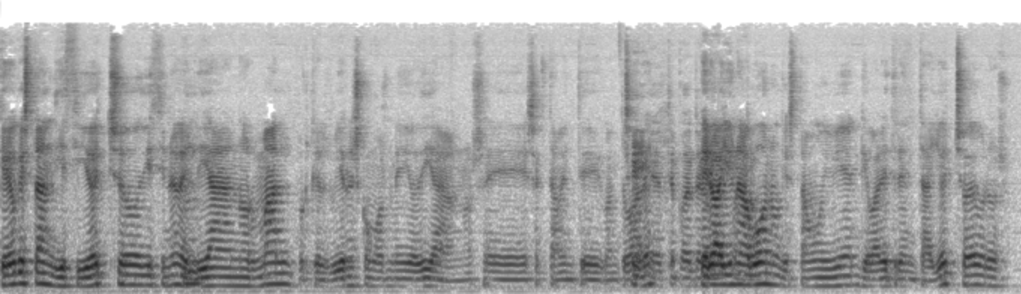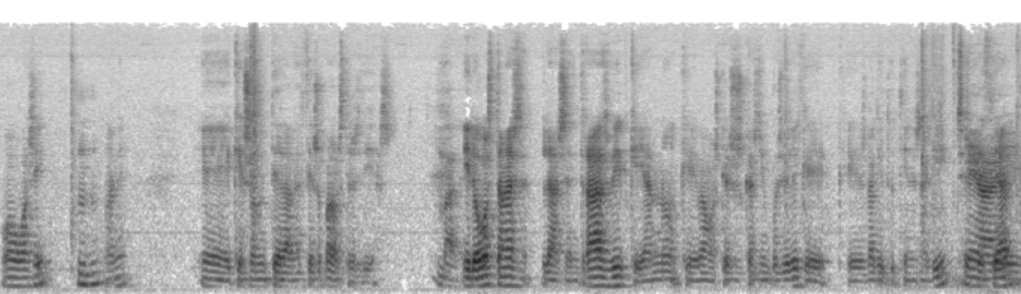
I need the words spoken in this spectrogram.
Creo que están 18, 19 el Mm. día normal, porque el viernes como es mediodía, no sé exactamente cuánto Sí, vale. Pero hay un abono que está muy bien, que vale 38 euros o algo así. ¿vale? Eh, que son, te dan acceso para los tres días. Vale. Y luego están las, las entradas VIP, que ya no, que vamos, que eso es casi imposible, que, que es la que tú tienes aquí, Sí, especial. ahí-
